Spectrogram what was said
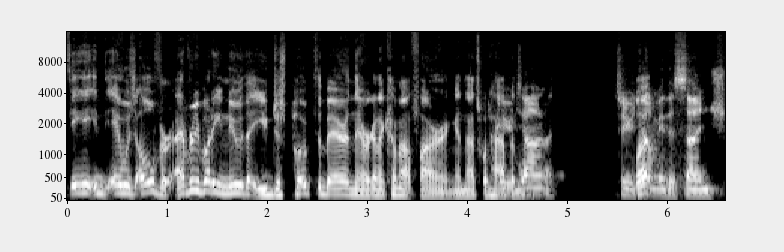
it, it was over. Everybody knew that you just poked the bear and they were going to come out firing, and that's what happened. So you're telling, so you're telling me the Suns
